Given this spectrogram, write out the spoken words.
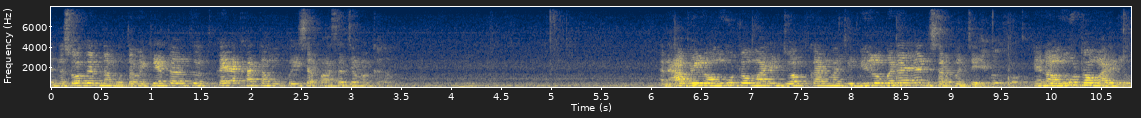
અને સોગંદનામું તમે કહેતા તો કયા ખાતામાં હું પૈસા પાછા જમા કરાવું? અને આ ભાઈનો અંગૂઠો મારીને જોબ કાર્ડમાં જે બિલો બનાવ્યા ને સરપંચે એનો અંગૂઠો મારેલો.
